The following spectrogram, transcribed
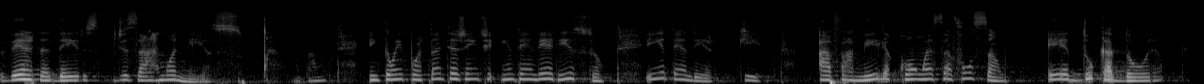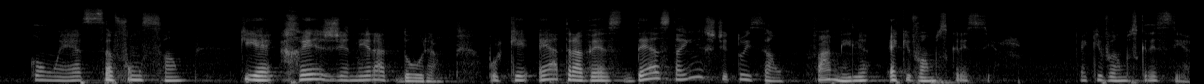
verdadeiras desarmonias. Então, Então é importante a gente entender isso e entender que a família com essa função educadora, com essa função que é regeneradora, porque é através desta instituição, família, é que vamos crescer. É que vamos crescer.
